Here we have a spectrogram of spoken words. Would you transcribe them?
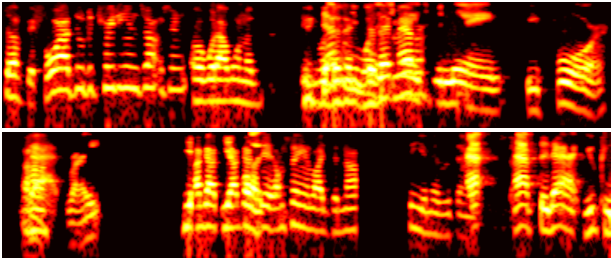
stuff before I do the treaty injunction, or would I want to? You does, definitely it, want does to that change matter? your name before Uh-huh. that, right? Yeah, I got. Yeah, I got But- that. I'm saying like the non and everything. A- after that, you can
